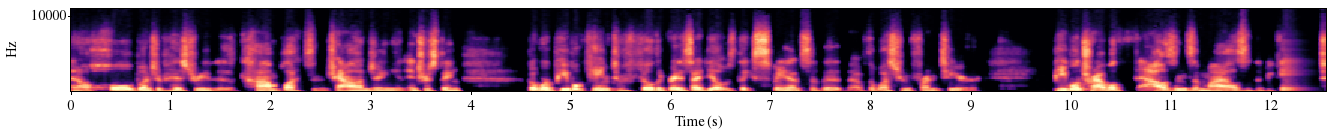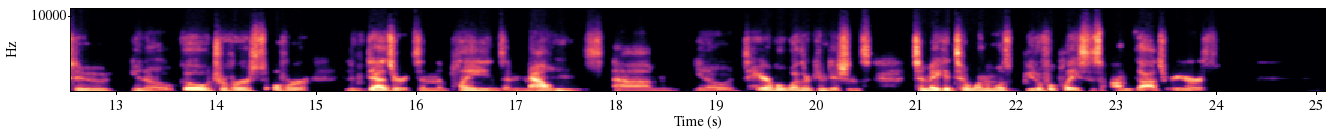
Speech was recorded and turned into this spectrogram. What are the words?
and a whole bunch of history that is complex and challenging and interesting. But where people came to fulfill the greatest ideal was the expanse of the of the western frontier. People traveled thousands of miles at the beginning to, you know, go traverse over the deserts and the plains and mountains, um, you know, terrible weather conditions to make it to one of the most beautiful places on God's green earth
